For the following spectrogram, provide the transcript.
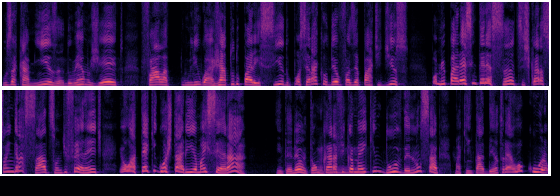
usa camisa do mesmo jeito, fala um linguajar tudo parecido? Pô, será que eu devo fazer parte disso? Pô, me parece interessante. Esses caras são engraçados, são diferentes. Eu até que gostaria, mas será? Entendeu? Então o cara fica Uhum. meio que em dúvida, ele não sabe. Mas quem tá dentro é loucura.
